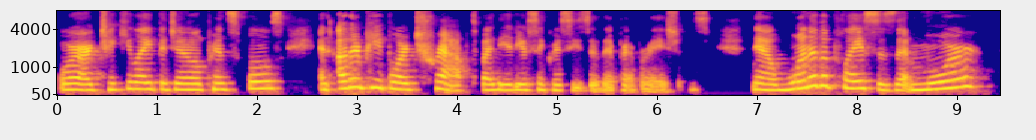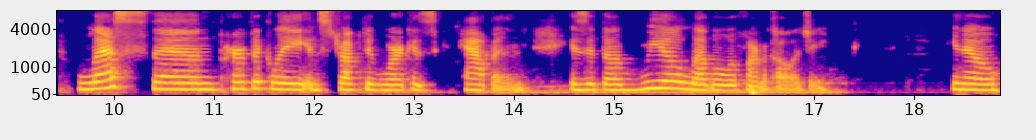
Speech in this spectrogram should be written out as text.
or articulate the general principles, and other people are trapped by the idiosyncrasies of their preparations. Now, one of the places that more, less than perfectly instructive work has happened is at the real level of pharmacology. You know,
